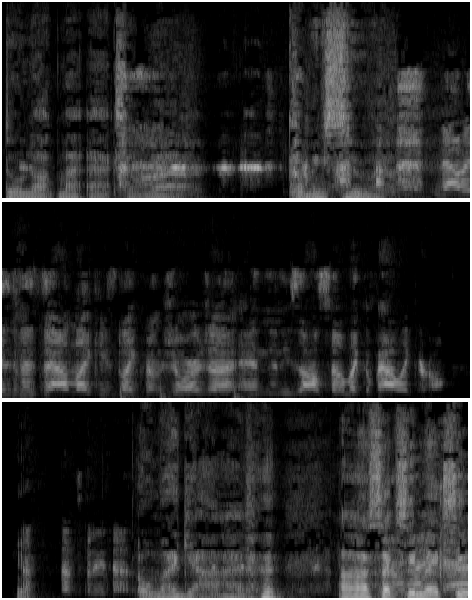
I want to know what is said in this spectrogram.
don't knock my accent, man. Coming soon. Now he's gonna sound like he's like from Georgia, and then he's also like a valley girl. Yeah. That's what he does. Oh my God. ah, sexy Oh Mexi.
